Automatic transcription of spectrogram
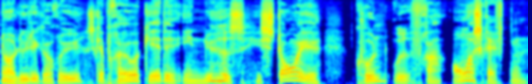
når Lydik og Ryge skal prøve at gætte en nyhedshistorie kun ud fra overskriften.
